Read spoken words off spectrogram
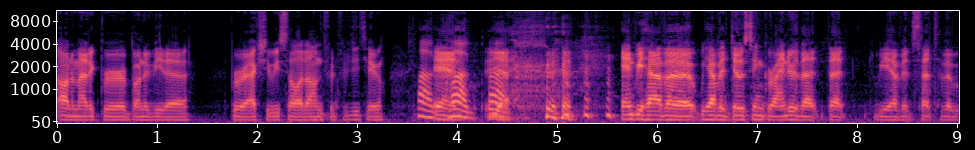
automatic brewer, Bonavita brewer. Actually, we sell it on Food Fifty Two. Plug and, plug plug Yeah. and we have a we have a dosing grinder that that we have it set to the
